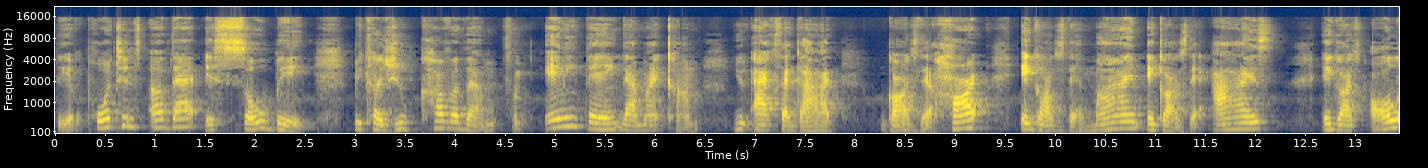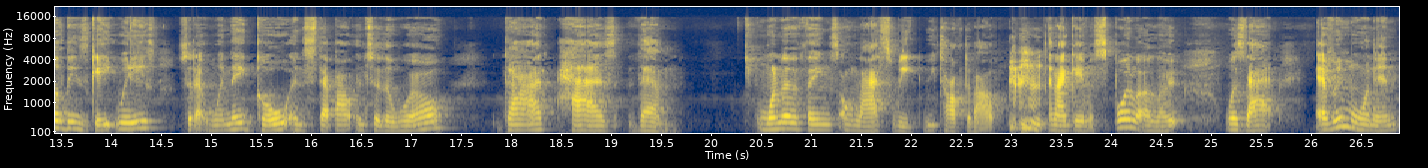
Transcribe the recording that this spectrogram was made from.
the importance of that is so big because you cover them from anything that might come. You ask that God guards their heart, it guards their mind, it guards their eyes, it guards all of these gateways so that when they go and step out into the world, God has them. One of the things on last week we talked about, and I gave a spoiler alert, was that every morning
